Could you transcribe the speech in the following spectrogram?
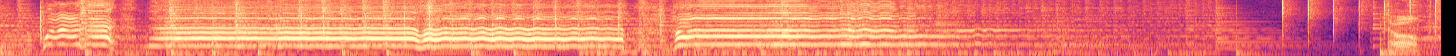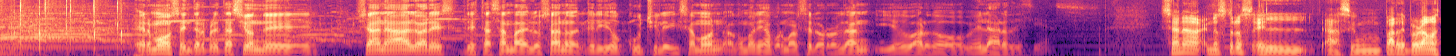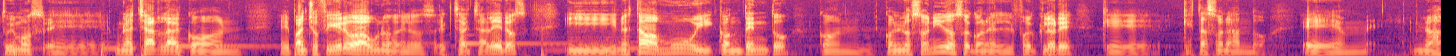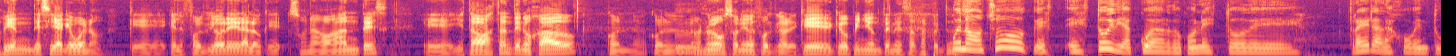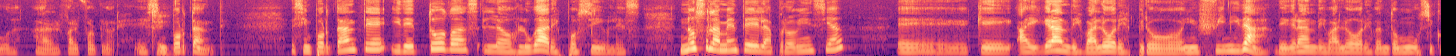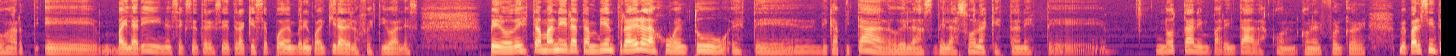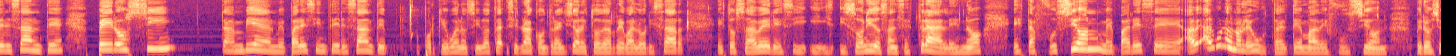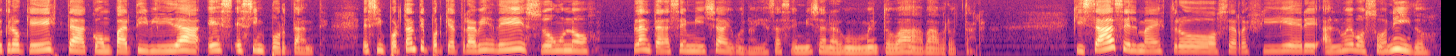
Hermosa interpretación de Yana Álvarez de esta samba de Lozano del querido Cuchi Leguizamón, acompañada por Marcelo Roldán y Eduardo Velardi. Yana, nosotros el, hace un par de programas tuvimos eh, una charla con eh, Pancho Figueroa, uno de los ex chalchaleros, y no estaba muy contento con, con los sonidos o con el folclore que, que está sonando. Eh, más bien decía que bueno, que el folclore era lo que sonaba antes y estaba bastante enojado con, con los nuevos sonidos de folclore. ¿Qué, ¿Qué, opinión tenés al respecto? Bueno, yo estoy de acuerdo con esto de traer a la juventud al, folclore. Es importante. Es importante y de todos los lugares posibles. No solamente de la provincia, eh, que hay grandes valores, pero infinidad de grandes valores, tanto músicos, eh, bailarines, etcétera, etcétera, que se pueden ver en cualquiera de los festivales pero de esta manera también traer a la juventud este, de capital o de las, de las zonas que están este, no tan emparentadas con, el folclore. Me parece interesante, pero sí también me parece interesante, porque bueno, si no sería una contradicción esto de revalorizar estos saberes y, sonidos ancestrales, ¿no? Esta fusión me parece, a, algunos no les gusta el tema de fusión, pero yo creo que esta compatibilidad es, es importante es importante porque a través de eso uno planta la semilla y bueno, y esa semilla en algún momento va, va a brotar. Quizás el maestro se refiere al nuevo sonido,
